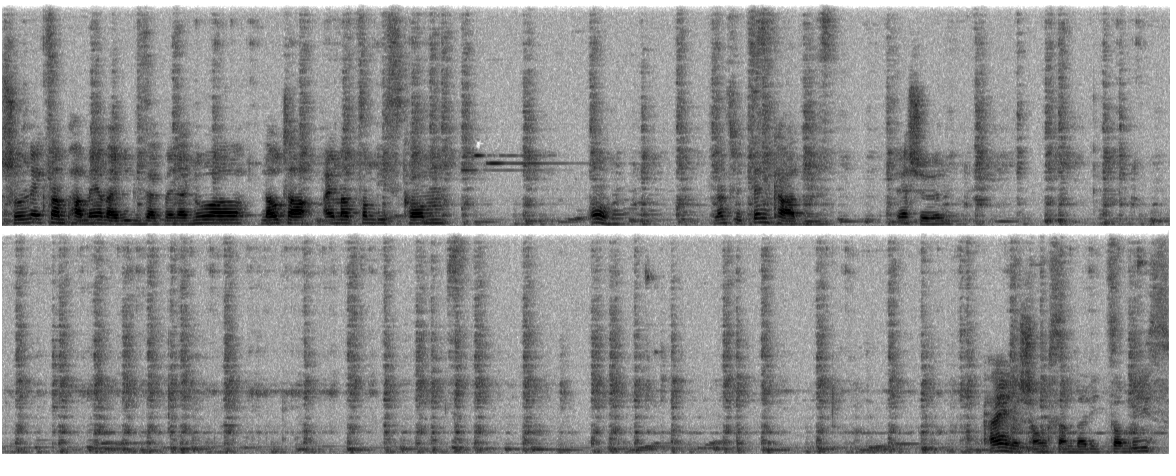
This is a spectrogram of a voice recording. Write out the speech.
Schon extra ein paar mehr, weil wie gesagt, wenn halt nur lauter einmal Zombies kommen. Oh, ganz viele Zen-Karten. Sehr schön. Keine Chance haben da die Zombies.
